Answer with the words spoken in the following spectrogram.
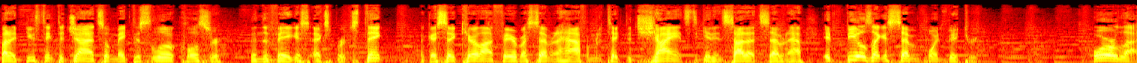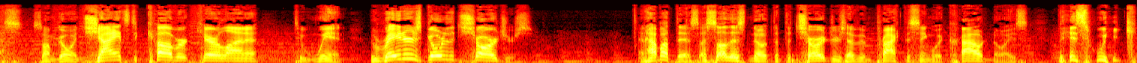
but I do think the Giants will make this a little closer than the Vegas experts think. Like I said, Carolina favored by seven and a half. I'm going to take the Giants to get inside that seven and a half. It feels like a seven point victory or less. So I'm going Giants to cover, Carolina to win. The Raiders go to the Chargers. And how about this? I saw this note that the Chargers have been practicing with crowd noise this week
